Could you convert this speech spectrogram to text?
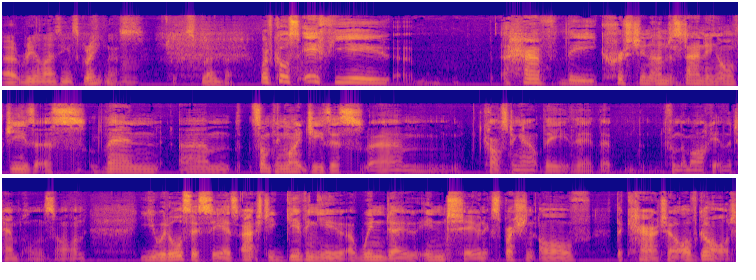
uh, realizing its greatness, its splendor. Well, of course, if you uh, have the Christian understanding of Jesus, then um, something like Jesus um, casting out the, the, the from the market in the temple and so on, you would also see as actually giving you a window into an expression of the character of God.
